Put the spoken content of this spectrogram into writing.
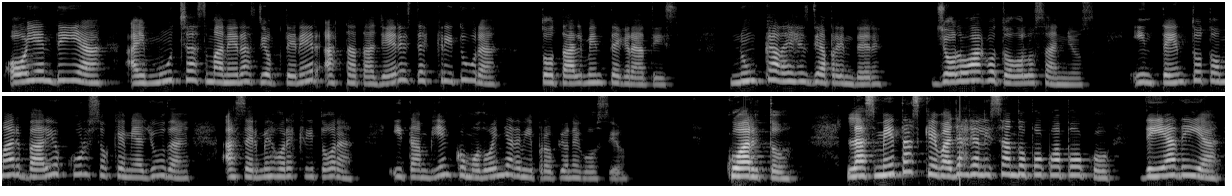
Hoy en día hay muchas maneras de obtener hasta talleres de escritura totalmente gratis. Nunca dejes de aprender. Yo lo hago todos los años. Intento tomar varios cursos que me ayudan a ser mejor escritora y también como dueña de mi propio negocio. Cuarto, las metas que vayas realizando poco a poco, día a día,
